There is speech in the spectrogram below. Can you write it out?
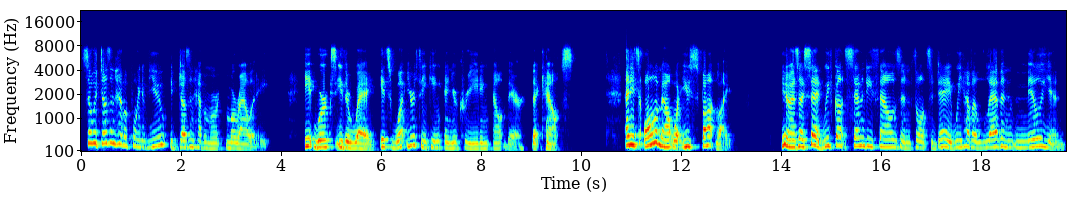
So it doesn't have a point of view, it doesn't have a mor- morality. It works either way. It's what you're thinking and you're creating out there that counts. And it's all about what you spotlight you know, as I said, we've got 70,000 thoughts a day. We have 11 million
